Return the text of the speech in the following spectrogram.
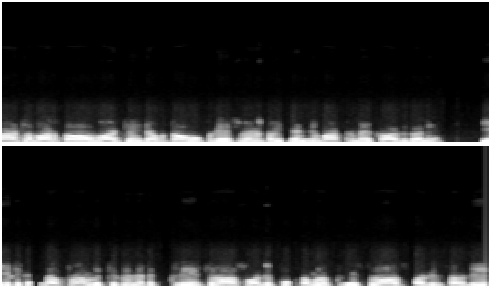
పాటలు పాడటం వాక్యం చెప్పటం ఉపదేశం వినటం ఇవన్నీ మాత్రమే కాదు కానీ వీటికన్నా ప్రాముఖ్యత ఏంటంటే క్రీస్తుని ఆస్వాది కూటమిలో క్రీస్తుని ఆస్వాదించాలి.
